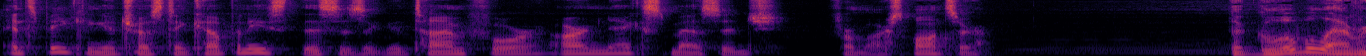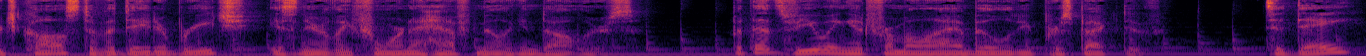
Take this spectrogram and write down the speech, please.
And speaking of trusting companies, this is a good time for our next message from our sponsor. The global average cost of a data breach is nearly $4.5 million. But that's viewing it from a liability perspective. Today,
